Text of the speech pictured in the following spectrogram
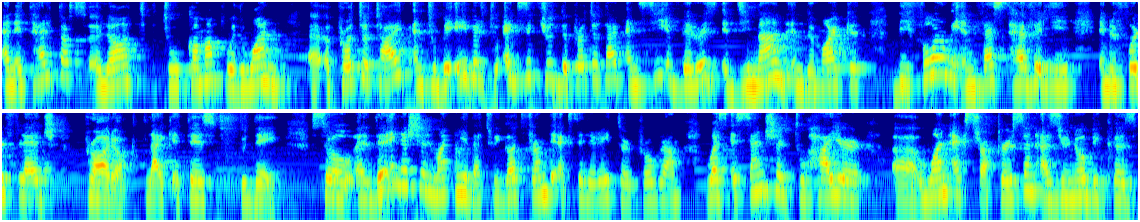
And it helped us a lot to come up with one, uh, a prototype, and to be able to execute the prototype and see if there is a demand in the market before we invest heavily in a full fledged product like it is today. So uh, the initial money that we got from the accelerator program was essential to hire uh, one extra person as you know because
